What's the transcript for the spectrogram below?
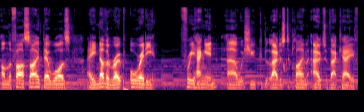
on the far side, there was another rope already free hanging, uh, which you allowed us to climb out of that cave.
